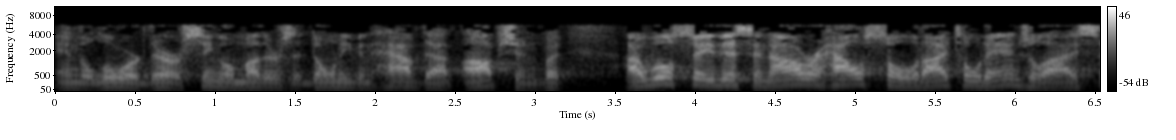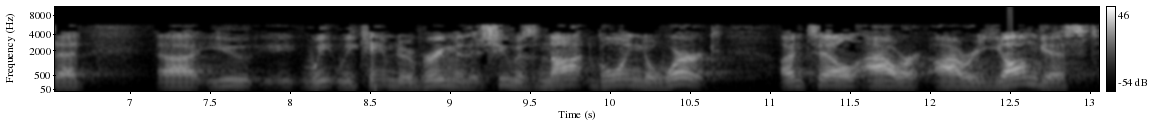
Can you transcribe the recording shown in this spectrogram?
and the Lord. There are single mothers that don't even have that option. But I will say this: in our household, I told Angela, I said, uh, you, we, we came to agreement that she was not going to work until our our youngest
